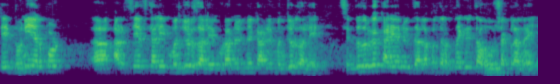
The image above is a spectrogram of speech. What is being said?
ते दोन्ही एअरपोर्ट आर सी एस खाली मंजूर झाले. उडान योजनेखाली मंजूर झाले. सिंधुदुर्ग कार्यान्वित झाला पण रत्नागिरीचा होऊ शकला नाही.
